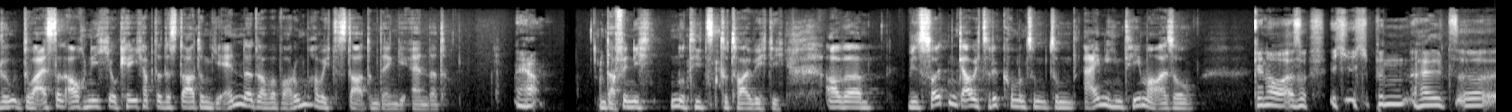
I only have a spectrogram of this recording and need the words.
Du, du weißt dann auch nicht, okay, ich habe da das Datum geändert, aber warum habe ich das Datum denn geändert? Ja. Und da finde ich Notizen total wichtig. Aber wir sollten, glaube ich, zurückkommen zum, zum eigentlichen Thema. Also Genau, also ich, ich bin halt äh,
